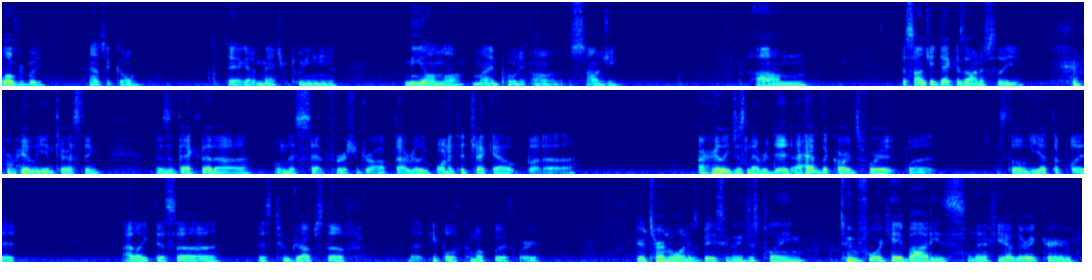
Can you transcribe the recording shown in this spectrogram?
Hello, everybody. How's it going? Today I got a match between me on Law, my opponent on Sanji. Um, the Sanji deck is honestly really interesting. It was a deck that, uh, when this set first dropped, that I really wanted to check out, but, uh, I really just never did. I have the cards for it, but still have yet to play it. I like this, uh, this two-drop stuff that people have come up with where your turn one is basically just playing two 4k bodies, and then if you have the right curve,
